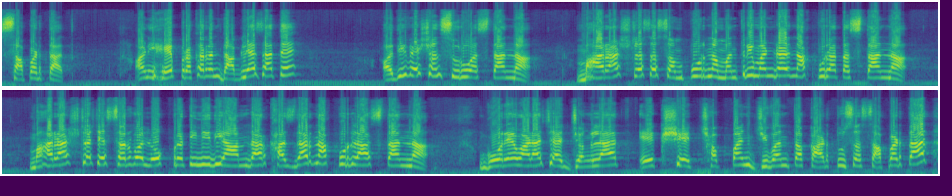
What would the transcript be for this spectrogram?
सापडतात. आणि हे प्रकरण दाबले जाते? अधिवेशन सुरू असताना महाराष्ट्राचं संपूर्ण मंत्रिमंडळ नागपुरात असताना महाराष्ट्राचे सर्व लोकप्रतिनिधी आमदार खासदार नागपूरला असताना गोरेवाडाच्या जंगलात एकशे छप्पन जिवंत काडतूस सापडतात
